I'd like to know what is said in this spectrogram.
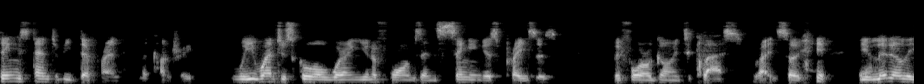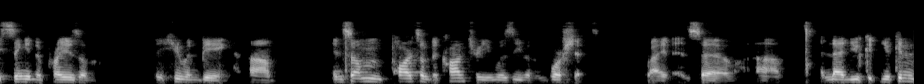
things tend to be different in the country we went to school wearing uniforms and singing his praises before going to class, right? So you literally singing the praise of the human being. Um, in some parts of the country, it was even worshipped, right? And so, um, and then you could, you can,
